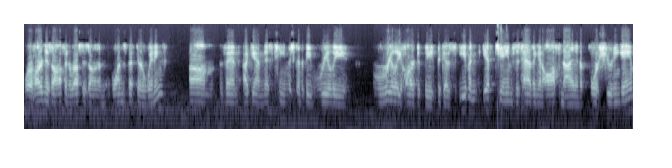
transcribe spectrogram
where Harden is off and Russ is on ones that they're winning, um, then again, this team is going to be really, really hard to beat because even if James is having an off night and a poor shooting game,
